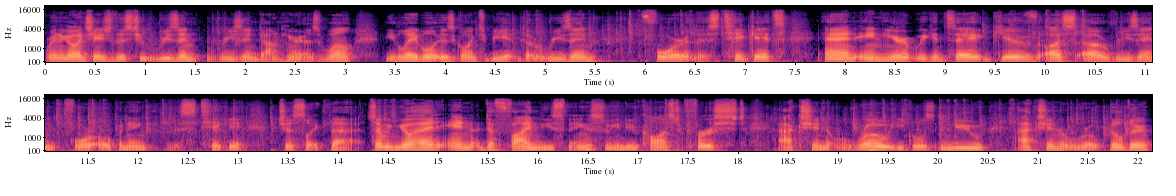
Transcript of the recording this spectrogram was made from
We're to go and change this to reason, reason down here as well. The label is going to be the reason for this ticket. And in here, we can say, give us a reason for opening this ticket, just like that. So we can go ahead and define these things. So we can do const first action row equals new action row builder.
